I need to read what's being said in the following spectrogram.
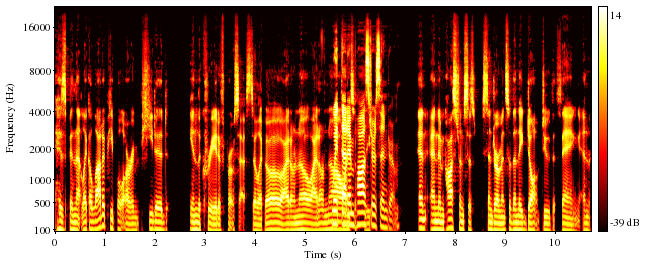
has been that like a lot of people are impeded in the creative process. They're like, oh, I don't know. I don't know. with that so imposter syndrome. and and imposter sys- syndrome and so then they don't do the thing and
